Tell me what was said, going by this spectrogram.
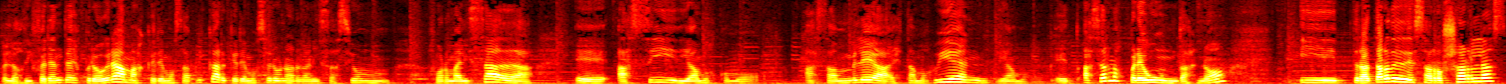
los diferentes programas queremos aplicar, queremos ser una organización formalizada, así, digamos, como asamblea estamos bien, digamos, eh, hacernos preguntas, ¿no? Y tratar de desarrollarlas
